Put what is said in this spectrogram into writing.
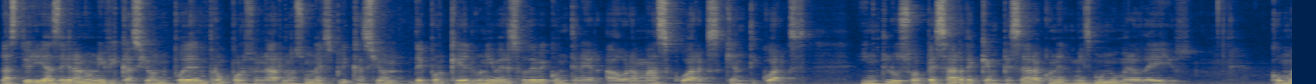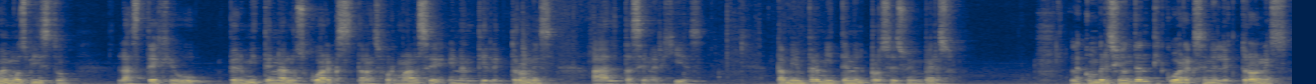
las teorías de gran unificación pueden proporcionarnos una explicación de por qué el universo debe contener ahora más quarks que antiquarks incluso a pesar de que empezara con el mismo número de ellos. Como hemos visto, las TGU permiten a los quarks transformarse en antielectrones a altas energías. También permiten el proceso inverso, la conversión de antiquarks en electrones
